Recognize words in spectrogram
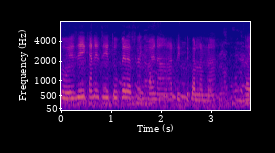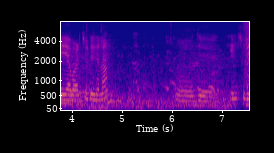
তো এই যে এখানে যেহেতু প্যারাসিলিং হয় না, আর দেখতে পারলাম না, তাই আবার চলে গেলাম। যে হিমসুরি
